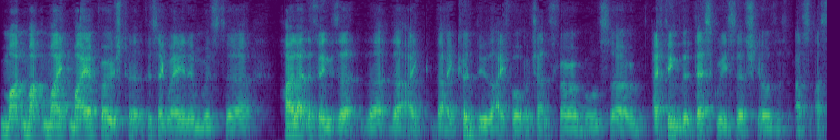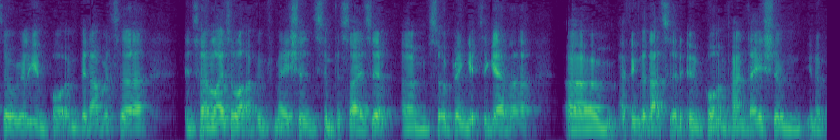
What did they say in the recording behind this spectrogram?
my my my approach to, to segueing in was to highlight the things that, that, that, I, that I could do that I thought were transferable. So I think that desk research skills are, are still really important, being able to internalize a lot of information, synthesize it, um, sort of bring it together. Um, I think that that's an important foundation, you know,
